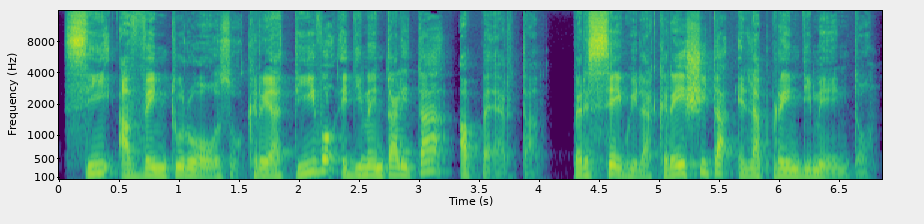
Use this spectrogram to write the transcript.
sii avventuroso, creativo e di mentalità aperta. Persegui la crescita e l'apprendimento.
